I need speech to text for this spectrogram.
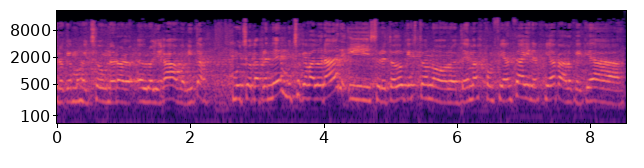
creo que hemos hecho una Euroliga bonita. Mucho que aprender, mucho que valorar y sobre todo que esto nos, nos dé más confianza y energía para lo que queda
